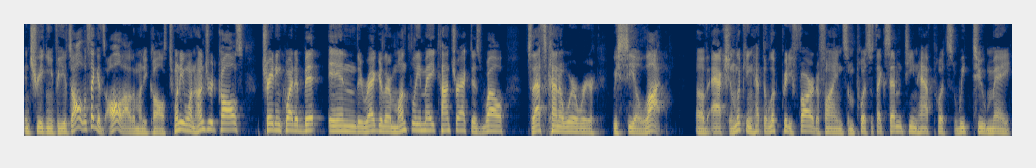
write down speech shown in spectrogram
intriguing for you. It's all looks like it's all out of the money calls. 2100 calls trading quite a bit in the regular monthly May contract as well. So that's kind of where we're we see a lot of action. Looking, have to look pretty far to find some puts. It's like 17 half puts week two May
